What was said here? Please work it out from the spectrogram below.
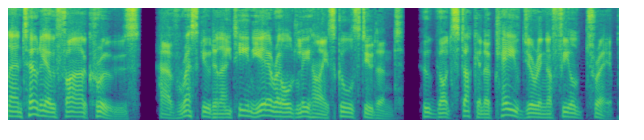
Antonio fire crews have rescued an 18-year-old Lee High School student who got stuck in a cave during a field trip.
